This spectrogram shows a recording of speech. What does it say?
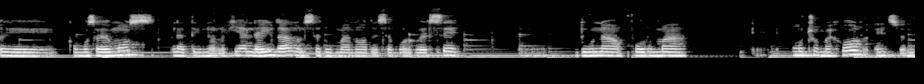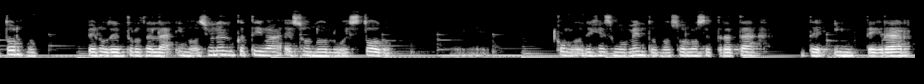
Eh, como sabemos, la tecnología le ha ayudado al ser humano a desenvolverse eh, de una forma eh, mucho mejor en su entorno, pero dentro de la innovación educativa eso no lo es todo. como dije hace un momento, no solo se trata de integrar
